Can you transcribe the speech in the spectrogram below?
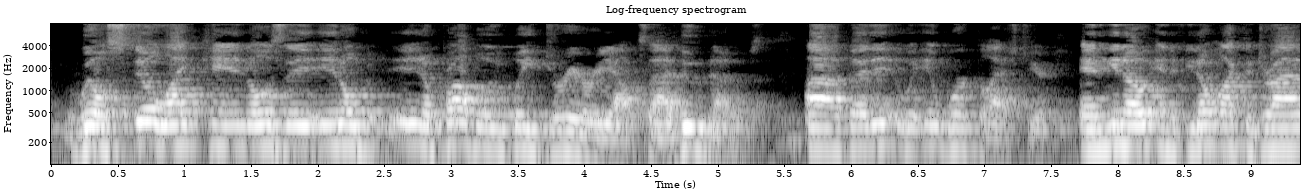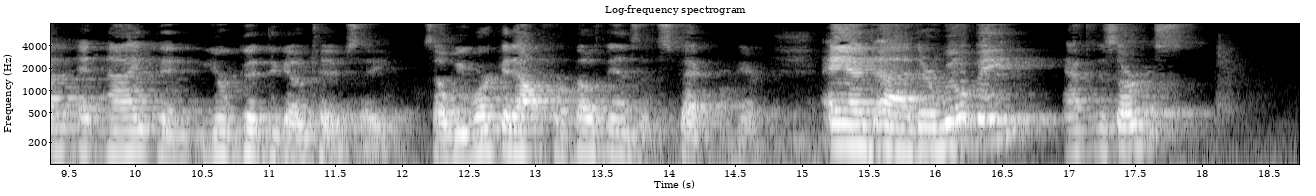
We'll still light candles. It'll it'll probably be dreary outside. Who knows? Uh, but it, it worked last year. And you know, and if you don't like to drive at night, then you're good to go too. See, so we work it out for both ends of the spectrum here. And uh, there will be after the service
